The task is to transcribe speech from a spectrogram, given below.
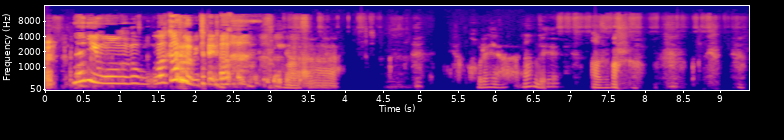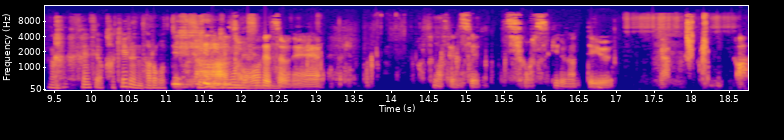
何もう分かるみたいな。そうなんですよねあ。これ、なんで、アズマンが、先生は書けるんだろうっていうね。そうですよね。勝間先生、すごすぎるなっていう。いやあ、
